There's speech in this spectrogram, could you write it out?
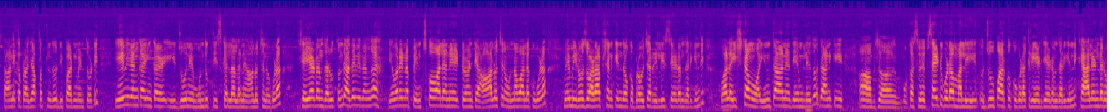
స్థానిక ప్రజాప్రతినిధులు డిపార్ట్మెంట్ తోటి ఏ విధంగా ఇంకా ఈ జూని ముందుకు తీసుకెళ్ళాలనే ఆలోచన కూడా చేయడం జరుగుతుంది. అదేవిధంగా ఎవరైనా పెంచుకోవాలి అనేటువంటి ఆలోచన ఉన్న వాళ్ళకు కూడా మేము ఈరోజు అడాప్షన్ కింద ఒక బ్రౌచర్ రిలీజ్ చేయడం జరిగింది. వాళ్ళ ఇష్టం ఇంత అనేది ఏం లేదు. దానికి ఒక వెబ్సైట్ కూడా మళ్ళీ జూ పార్కుకు కూడా క్రియేట్ చేయడం జరిగింది. క్యాలెండర్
